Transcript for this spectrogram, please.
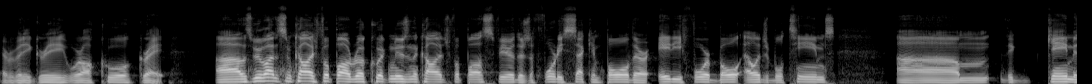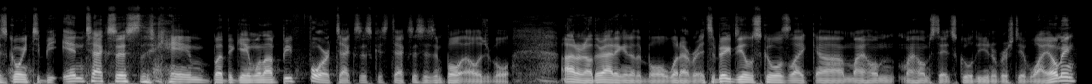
Everybody agree? We're all cool? Great. Uh, let's move on to some college football. Real quick news in the college football sphere. There's a 42nd bowl. There are 84 bowl eligible teams. Um, the game is going to be in Texas. The game, but the game will not be for Texas because Texas isn't bowl eligible. I don't know. They're adding another bowl. Whatever. It's a big deal to schools like uh, my home my home state school, the University of Wyoming.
